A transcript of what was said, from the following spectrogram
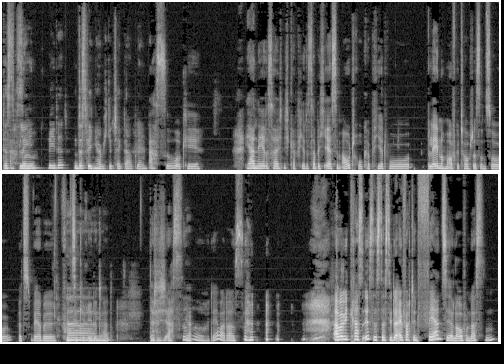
Dass Ach so. Blaine redet. Und deswegen habe ich gecheckt, ah, Blaine. Ach so, okay. Ja, nee, das habe ich nicht kapiert. Das habe ich erst im Outro kapiert, wo Blaine nochmal aufgetaucht ist und so als Werbefutzi Ah, geredet ja. hat. Da dachte ich, ach so, Ja. der war das. Aber wie krass ist es, dass die da einfach den Fernseher laufen lassen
